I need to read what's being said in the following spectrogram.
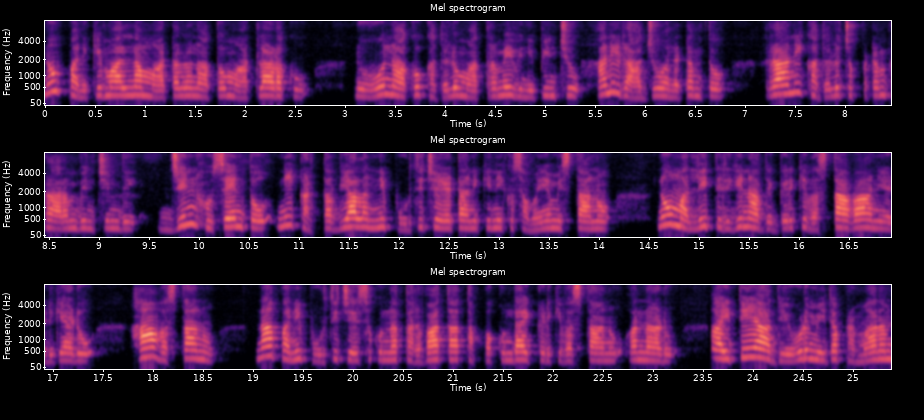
నువ్వు పనికి మాలిన మాటలు నాతో మాట్లాడకు. నువ్వు నాకు కథలు మాత్రమే వినిపించు అని రాజు అనటంతో రాణి కథలు చెప్పటం ప్రారంభించింది. జిన్ హుసేన్తో నీ కర్తవ్యాలన్నీ పూర్తి చేయటానికి నీకు సమయం ఇస్తాను. నువ్వు మళ్ళీ తిరిగి నా దగ్గరికి వస్తావా అని అడిగాడు. హా వస్తాను. నా పని పూర్తి చేసుకున్న తర్వాత తప్పకుండా ఇక్కడికి వస్తాను అన్నాడు. అయితే ఆ దేవుడి మీద ప్రమాణం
